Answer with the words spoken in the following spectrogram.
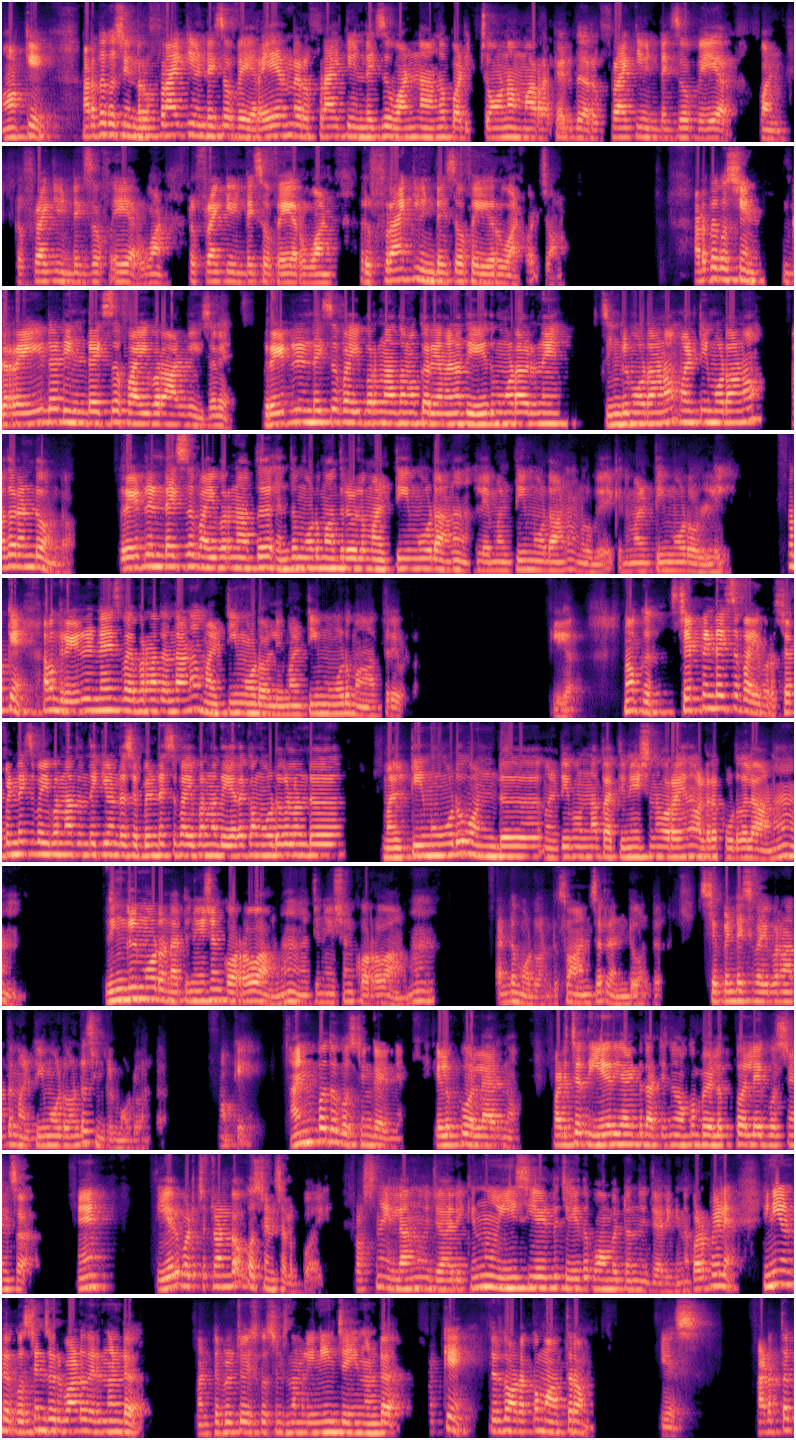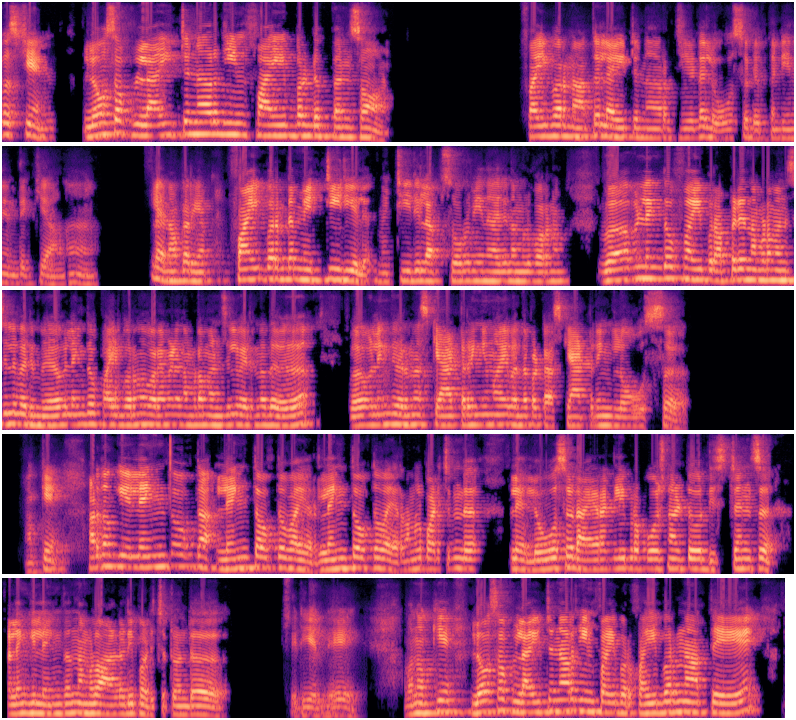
okay അടുത്ത question refractive index of air എയറിന്റെ refractive index one ആണ്. പഠിച്ചോണം മറക്കരുത്. Refractive index of air one refractive index of air one refractive index of air one refractive index of air one പഠിച്ചോണം. അടുത്ത question graded index fibre always അല്ലെ? Graded index ഫൈബറിനകത്ത് നമുക്കറിയാം. അതിനകത്ത് ഏത് മോഡാ വരുന്നത് സിംഗിൾ മോഡാണോ മൾട്ടി മോഡാണോ അതോ രണ്ടും ഉണ്ടോ? ഗ്രേഡഡ് ഇൻഡെക്സ് ഫൈബറിനകത്ത് എന്ത് മോഡ് മാത്രമേ ഉള്ളൂ? മൾട്ടി മോഡാണ് അല്ലെ? മൾട്ടി മോഡാണ് നമ്മൾ ഉപയോഗിക്കുന്നത്. മൾട്ടി മോഡ് ഒള്ളി ഓക്കെ അപ്പൊ ഗ്രേഡഡ് ഇൻഡെക്സ് ഫൈബറിനകത്ത് എന്താണ്? Multi mode only multi mode മാത്രമേ ഉള്ളൂ. ക്ലിയർ നോക്ക്. Step index fibre step index ഫൈബറിനകത്ത് എന്തൊക്കെയുണ്ട്? സ്റ്റെപ്പ് ഇൻഡെക്സ് ഫൈബറിനകത്ത് ഏതൊക്കെ മോഡുകളുണ്ട് മൾട്ടി മോഡും ഉണ്ട്. മൾട്ടി മോഡിനകത്ത് അറ്റിനേഷൻ എന്ന് പറയുന്നത് വളരെ കൂടുതലാണ്. സിംഗിൾ മോഡ് ഉണ്ട്. അറ്റിനേഷൻ കുറവാണ്. അറ്റിനേഷൻ കുറവാണ്. രണ്ട് മോഡും ഉണ്ട്. സോ ആൻസർ രണ്ടും ഉണ്ട്. സ്റ്റെപ്പ് ഫൈബറിനകത്ത് മൾട്ടി മോഡും ഉണ്ട് സിംഗിൾ മോഡും ഉണ്ട്. ഓക്കെ അൻപത് ക്വസ്റ്റ്യൻ കഴിഞ്ഞ്. എളുപ്പമല്ലായിരുന്നു. പഠിച്ച തിയറി ആയിട്ട് തട്ടിച്ച് നോക്കുമ്പോൾ എളുപ്പമല്ലേ ക്വസ്റ്റ്യൻസ് ഏ? തിയറി പഠിച്ചിട്ടുണ്ടോ? ക്വസ്റ്റ്യൻസ് എളുപ്പമായി. പ്രശ്നമില്ല എന്ന് വിചാരിക്കുന്നു. ഈസി ആയിട്ട് ചെയ്തു പോകാൻ പറ്റുമെന്ന് വിചാരിക്കുന്നു. കുഴപ്പമില്ല. ഇനിയുണ്ട്. ക്വസ്റ്റ്യൻസ് ഒരുപാട് വരുന്നുണ്ട്. മൾട്ടിപ്പിൾ ചോയ്സ് ക്വസ്റ്റ്യൻസ് നമ്മൾ ഇനിയും ചെയ്യുന്നുണ്ട്. ഓക്കെ ഇതൊരു തുടക്കം മാത്രം. യെസ് അടുത്ത question loss of light energy in fibre depends on ഫൈബറിനകത്ത് light എനർജിയുടെ ലോസ് ഡിപ്പെൻഡ് ചെയ്യുന്ന എന്തൊക്കെയാണ്? അല്ലെ? നമുക്കറിയാം. ഫൈബറിന്റെ മെറ്റീരിയൽ മെറ്റീരിയൽ അബ്സോർബ് ചെയ്യുന്ന കാര്യം നമ്മൾ പറഞ്ഞു. വേവ് ലെങ്ത് ഓഫ് ഫൈബർ അപ്പോഴേ നമ്മുടെ മനസ്സിൽ വരും. വേവ് ലെങ്ത് ഓഫ് ഫൈബർ എന്ന് പറയുമ്പോഴേ നമ്മുടെ മനസ്സിൽ വരുന്നത് വേവ് ലെങ്ത് വരുന്ന സ്കാറ്ററിങ്ങുമായി ബന്ധപ്പെട്ട സ്കാറ്ററിംഗ് ലോസ് ഓക്കെ അടുത്ത നോക്കിയേ. Length of the length of the wire length of the wire നമ്മൾ പഠിച്ചിട്ടുണ്ട് അല്ലെ? Loss directly proportional to distance അല്ലെങ്കിൽ ലെങ്ത് നമ്മൾ ഓൾറെഡി പഠിച്ചിട്ടുണ്ട്. ശരിയല്ലേ? അപ്പൊ നോക്കിയേ loss of light energy in fibre ഫൈബറിനകത്തെ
